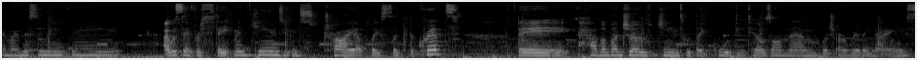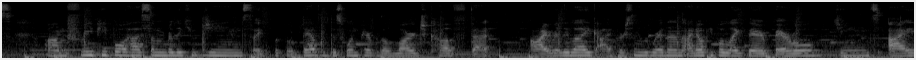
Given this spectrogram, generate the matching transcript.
am I missing anything? I would say for statement jeans, you can try a place like The Kript. They have a bunch of jeans with like cool details on them, which are really nice. Um, Free People has some really cute jeans. Like the, they have this one pair with a large cuff that I really like. I personally would wear them. I know people like their barrel jeans. I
